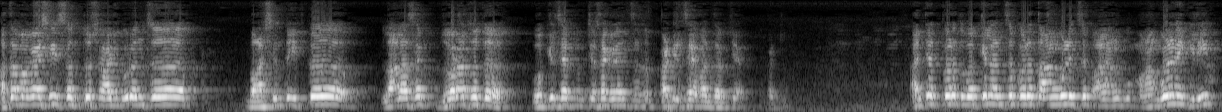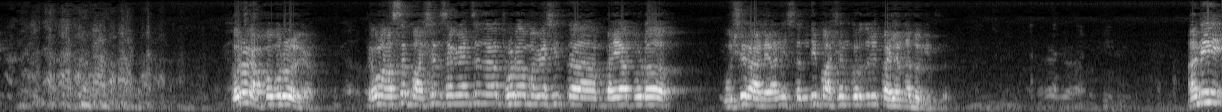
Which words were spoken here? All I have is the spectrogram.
आता मगाशी संतोष राजगुरूंचं भाषण तर इतकं लालासाहेब जोरात होतं. वकील साहेब तुमच्या सगळ्यांचं पाटील साहेबांचं आमच्या पाटील आणि त्यात परत वकिलांचं परत आंघोळीचं आंघोळ नाही केली. बरोबर का बरोबर का? त्यामुळे असं भाषण सगळ्यांचं जरा थोडं मगाशी बया भैया उशीर आले आणि संधी भाषण करतो मी पहिल्यांदा बघितलं. आणि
